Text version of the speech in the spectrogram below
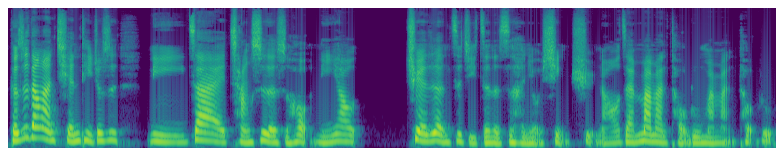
可是当然前提就是你在尝试的时候，你要确认自己真的是很有兴趣，然后再慢慢投入、慢慢投入，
